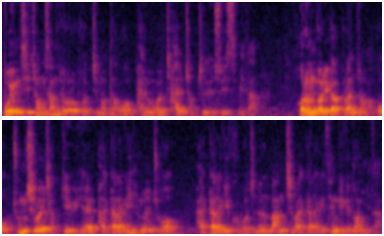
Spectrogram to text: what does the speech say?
보행 시 정상적으로 걷지 못하고 발목을 잘 접질릴 수 있습니다. 걸음걸이가 불안정하고 중심을 잡기 위해 발가락에 힘을 주어 발가락이 굽어지는 망치 발가락이 생기기도 합니다.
